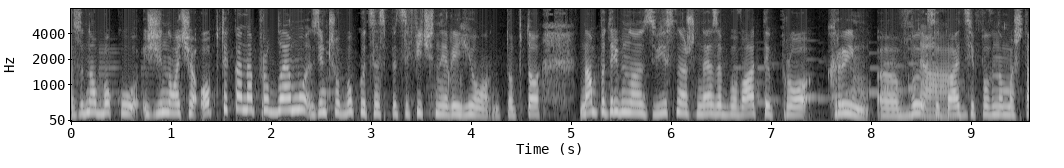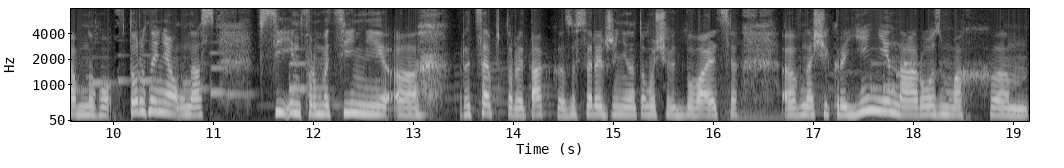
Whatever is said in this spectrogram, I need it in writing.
з одного боку жіноча оптика на проблему, з іншого боку, це специфічний регіон. Тобто нам потрібно, звісно ж, не забувати про Крим в Так. ситуації повномасштабного вторгнення. У нас всі інформаційні е, рецептори так зосереджені на тому, що відбувається е, в нашій країні, на розмах. ем,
